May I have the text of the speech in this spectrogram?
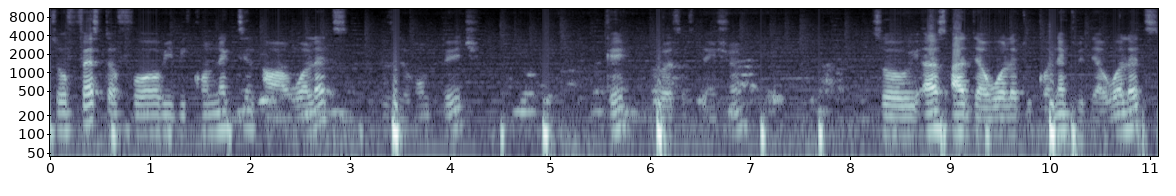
so first of all, we'll be connecting our wallet. This is the homepage. Okay, Naoris extension. So we ask add their wallet to connect with their wallet.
